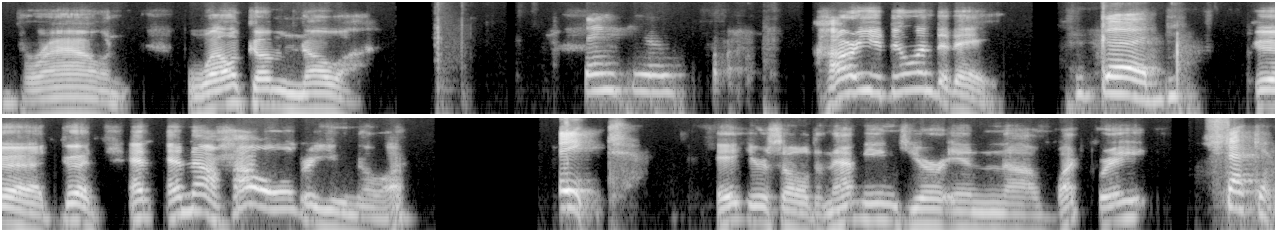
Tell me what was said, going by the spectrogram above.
Brown. Welcome, Noah. Thank you. How are you doing today? Good. Good, good. And and now how old are you, Noah? Eight. Eight years old. And that means you're in uh, what grade? Second.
